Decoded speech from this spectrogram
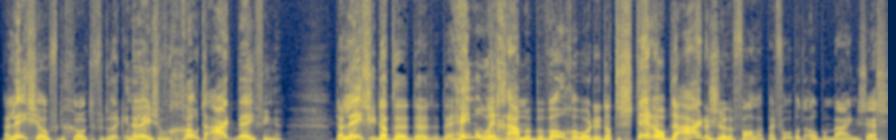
Daar lees je over de grote verdrukking, daar lees je over grote aardbevingen. Daar lees je dat de, de, de hemellichamen bewogen worden, dat de sterren op de aarde zullen vallen. Bijvoorbeeld openbaring 6,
